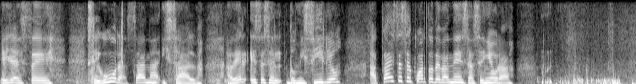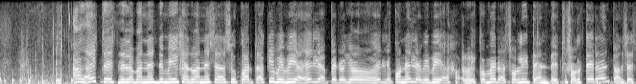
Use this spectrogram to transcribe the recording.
ella esté segura, sana y salva. A ver, este es el domicilio. Acá este es el cuarto de Vanessa, señora. Ah, este es de la Vanessa, de mi hija Vanessa, su cuarto. Aquí vivía ella, pero yo ella, con ella vivía. Y como solita, soltera, entonces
